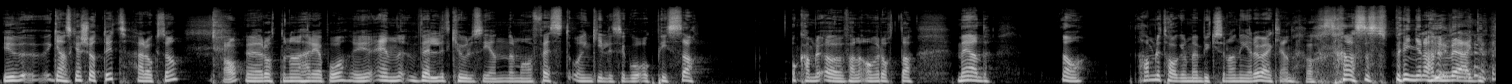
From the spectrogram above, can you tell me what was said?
Det är ju ganska köttigt här också. Ja. Eh, Råttorna härjar på. Det är ju en väldigt kul scen när de har fest och en kille ska gå och pissa. Och han blir överfallen av en råtta. Med, ja, han blir tagen med byxorna nere verkligen. Så så springer han iväg.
